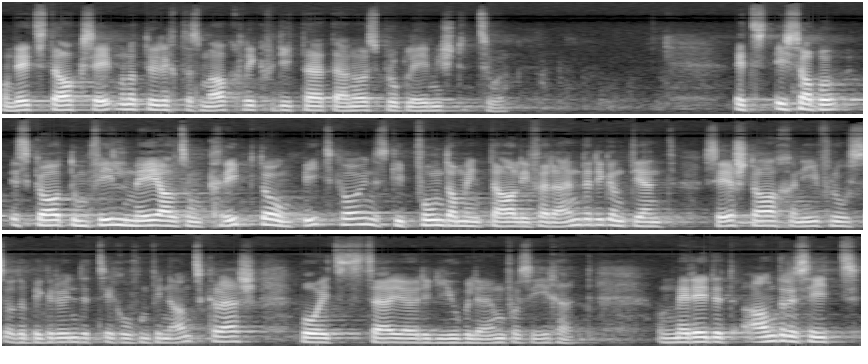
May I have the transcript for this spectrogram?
Und jetzt da sieht man natürlich, dass Marktliquidität auch noch ein Problem ist dazu. Jetzt ist aber, es geht um viel mehr als um Krypto und Bitcoin. Es gibt fundamentale Veränderungen und die haben sehr starken Einfluss oder begründet sich auf den Finanzcrash, wo jetzt das zehnjährige Jubiläum von sich hat. Und wir reden andererseits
